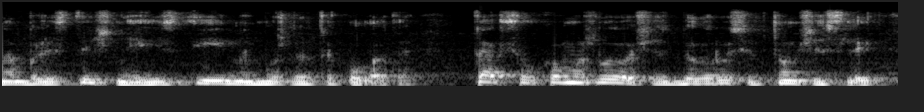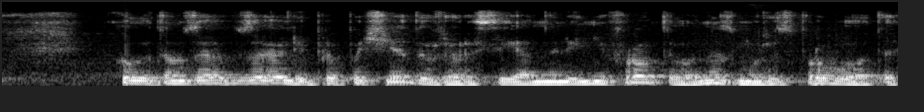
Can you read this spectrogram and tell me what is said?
на балістичні і і ними можна атакувати. Так цілком можливо, що з Білорусі в тому числі коли там вза- взагалі припече дуже росіян на лінії фронту, вони зможуть спробувати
